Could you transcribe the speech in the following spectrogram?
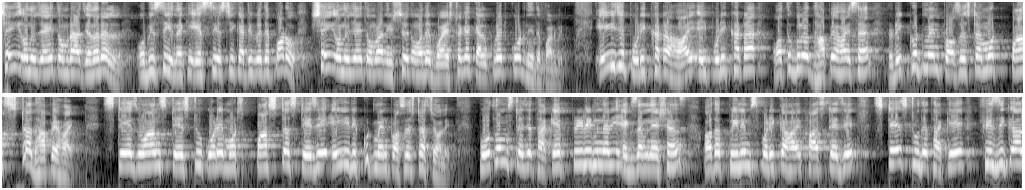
সেই অনুযায়ী তোমরা জেনারেল ওবিসি নাকি এসসি এসটি ক্যাটেগরিতে পড়ো, সেই অনুযায়ী তোমরা নিশ্চয়ই তোমাদের বয়সটাকে ক্যালকুলেট করে নিতে পারবে। এই যে পরীক্ষাটা হয়, এই পরীক্ষাটা কতগুলো ধাপে হয় স্যার রিক্রুটমেন্ট প্রসেসটা মোট পাঁচটা ধাপে হয়। স্টেজ ওয়ান, স্টেজ টু করে মোট পাঁচটা স্টেজে এই রিক্রুটমেন্ট প্রসেসটা চলে। প্রথম স্টেজে থাকে প্রিলিমিনারি এক্সামিনেশনস অর্থাৎ প্রিলিমস পরীক্ষা হয় ফার্স্ট স্টেজে স্টেজ টুতে থাকে ফিজিক্যাল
